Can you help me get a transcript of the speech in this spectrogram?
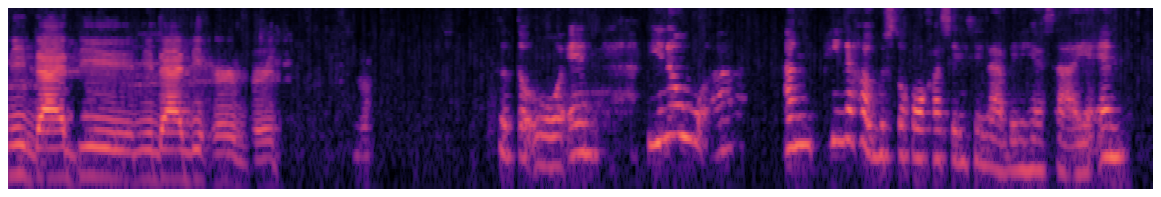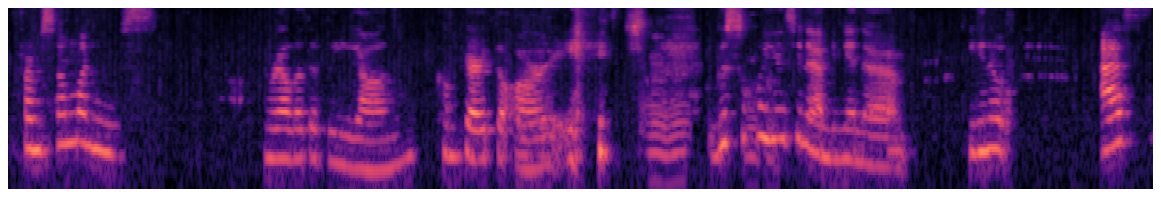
ni Daddy ni Daddy Herbert. Totoo. And, you know, uh, ang pinaka gusto ko kasi sinabi ni Hesaya, and from someone who's relatively young compared to our age, Mhm. gusto ko yung sinabi niya na, you know, as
